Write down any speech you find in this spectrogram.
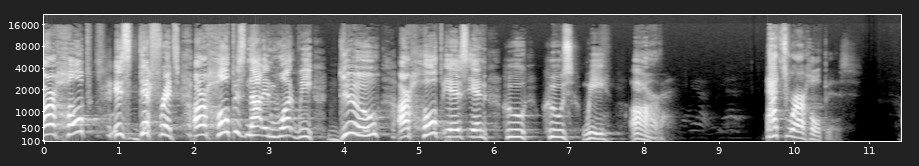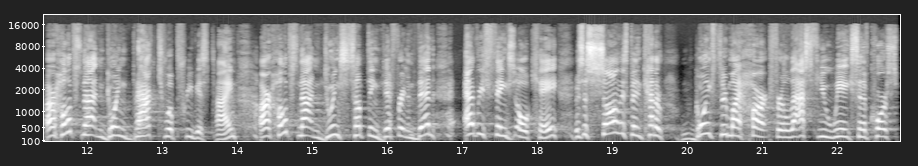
our hope is different. Our hope is not in what we do. Our hope is in who whose we are. That's where our hope is. Our hope's not in going back to a previous time. Our hope's not in doing something different and then everything's okay. There's a song that's been kind of going through my heart for the last few weeks. And of course,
